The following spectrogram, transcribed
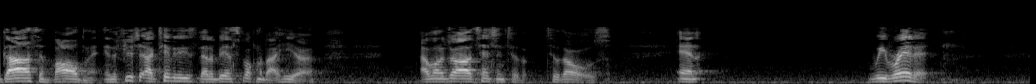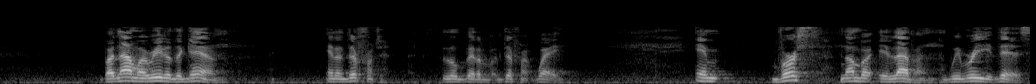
God's involvement in the future activities that are being spoken about here, I want to draw attention to, to those. And we read it, but now I'm going to read it again in a different, a little bit of a different way. In verse number 11, we read this,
